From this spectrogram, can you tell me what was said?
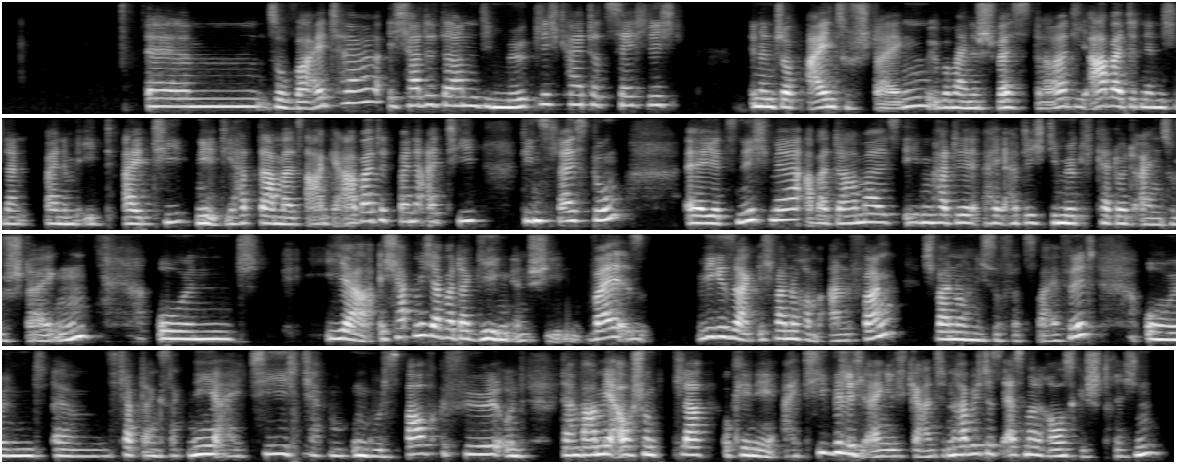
ähm, so weiter. Ich hatte dann die Möglichkeit tatsächlich in einen Job einzusteigen über meine Schwester. Die arbeitet nämlich in einem IT, nee, die hat damals gearbeitet bei einer IT-Dienstleistung, äh, jetzt nicht mehr, aber damals eben hatte, hatte ich die Möglichkeit, dort einzusteigen. Und ja, ich habe mich aber dagegen entschieden, weil wie gesagt, ich war noch am Anfang, ich war noch nicht so verzweifelt und ähm, ich habe dann gesagt, nee, IT, ich habe ein, ein, gutes Bauchgefühl und dann war mir auch schon klar, okay, nee, IT will ich eigentlich gar nicht. Dann habe ich das erstmal rausgestrichen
